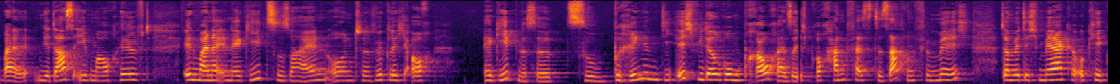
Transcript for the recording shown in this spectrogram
weil mir das eben auch hilft, in meiner Energie zu sein und wirklich auch Ergebnisse zu bringen, die ich wiederum brauche. Also ich brauche handfeste Sachen für mich, damit ich merke, okay,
